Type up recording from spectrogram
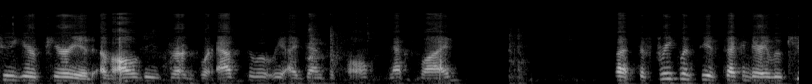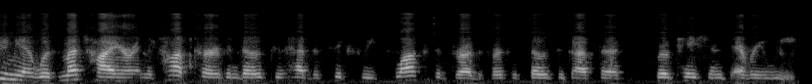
two-year period of all of these drugs were absolutely identical. Next slide. But the frequency of secondary leukemia was much higher in the top curve in those who had the six-week blocks of drugs versus those who got the rotations every week.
